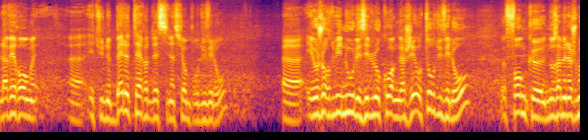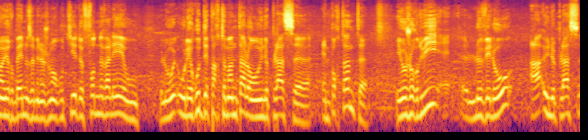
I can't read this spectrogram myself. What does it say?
l'Aveyron est une belle terre de destination pour du vélo. et aujourd'hui, nous, les élus locaux engagés autour du vélo, font que nos aménagements urbains, nos aménagements routiers de fond de vallée où, les routes départementales ont une place euh, importante. Et aujourd'hui, le vélo a une place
